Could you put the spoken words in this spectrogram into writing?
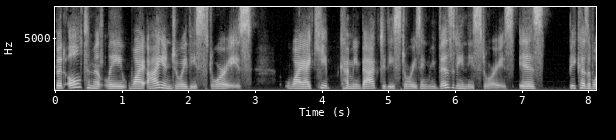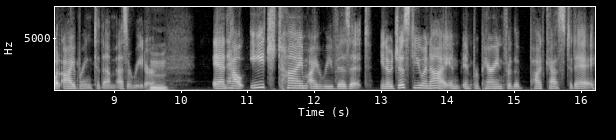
But ultimately, why I enjoy these stories why I keep coming back to these stories and revisiting these stories is because of what I bring to them as a reader. Mm. And how each time I revisit, you know, just you and I in, in preparing for the podcast today,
